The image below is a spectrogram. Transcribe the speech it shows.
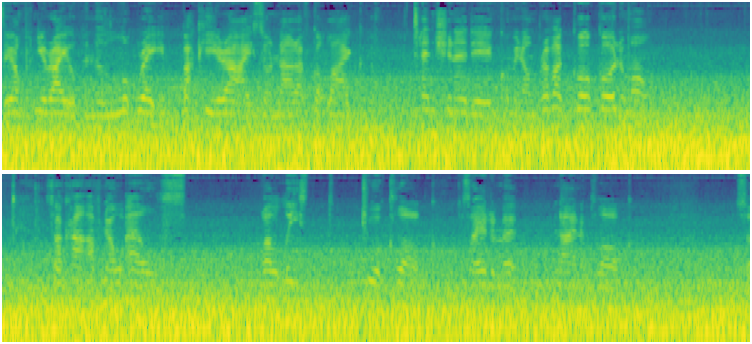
they open your eye up and they look right in back of your eye. So now I've got like tension headache coming on. But I've had co-codamol. So I can't have no else. Well, at least two o'clock because I had them at nine o'clock. So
